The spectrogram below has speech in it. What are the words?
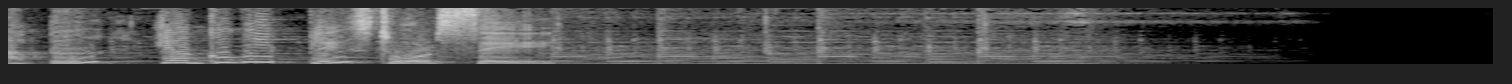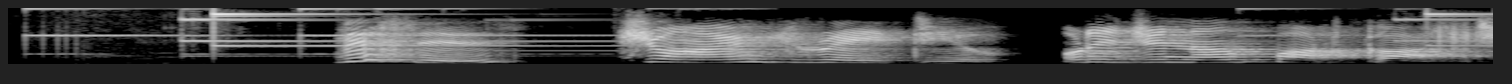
एप्पल या गूगल प्ले स्टोर से This is Chimes Radio, original podcast.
